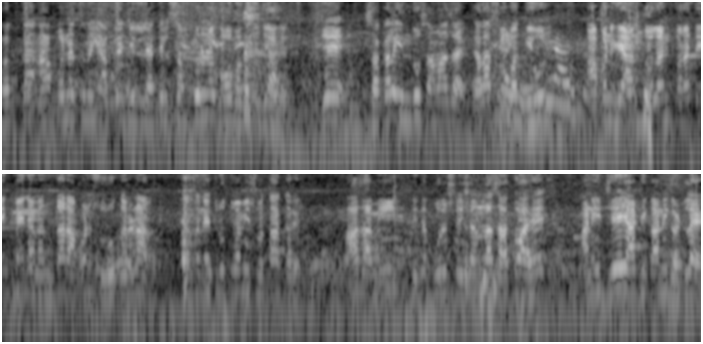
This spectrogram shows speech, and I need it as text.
फक्त आपणच नाही आपल्या जिल्ह्यातील संपूर्ण गोभक्त जे आहेत जे सकल हिंदू समाज आहे त्याला सोबत घेऊन आपण हे आंदोलन परत एक महिन्यानंतर आपण सुरू करणार त्याचं नेतृत्व मी स्वतः करेन. आज आम्ही तिथे पोलीस स्टेशनला जातो आहे आणि जे या ठिकाणी घडलंय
